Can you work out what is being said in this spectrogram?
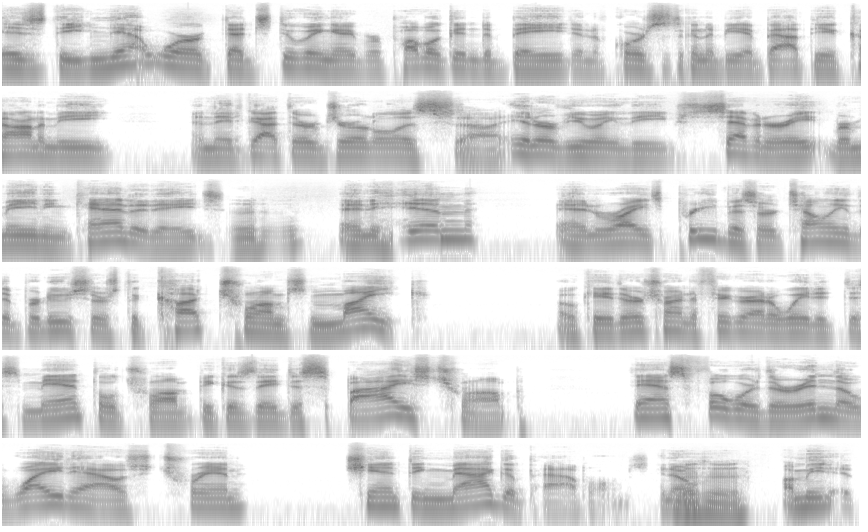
is the network that's doing a Republican debate, and of course, it's going to be about the economy. And they've got their journalists uh, interviewing the seven or eight remaining candidates Mm-hmm. and him and Reince Priebus are telling the producers to cut Trump's mic. Okay, they're trying to figure out a way to dismantle Trump because they despise Trump. Fast forward, they're in the White House tran- chanting MAGA pablums. You know, Mm-hmm. I mean, at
